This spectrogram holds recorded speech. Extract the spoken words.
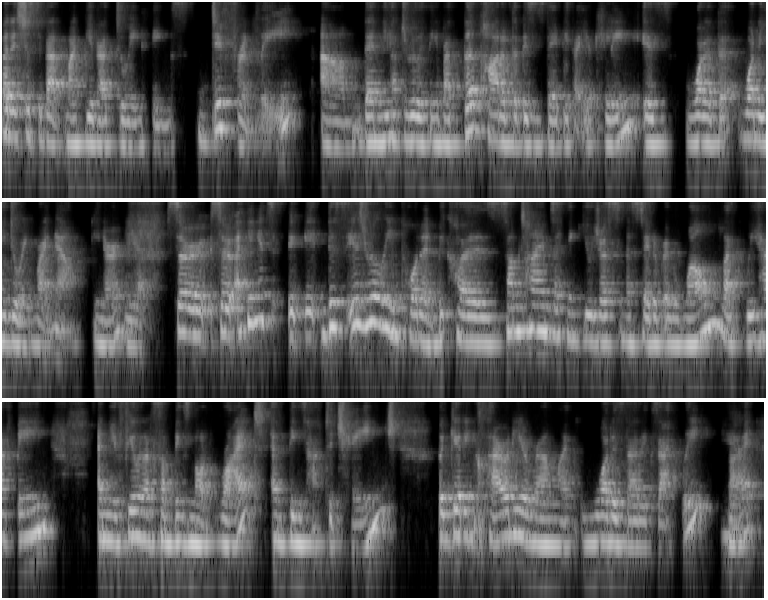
but it's just about might be about doing things differently. Um, then you have to really think about the part of the business baby that you're killing is what are the what are you doing right now, you know? Yeah. So, so I think it's it, it- this is really important because sometimes I think you're just in a state of overwhelm, like we have been, and you're feeling like something's not right and things have to change. But getting clarity around like what is that exactly, Yeah. right?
